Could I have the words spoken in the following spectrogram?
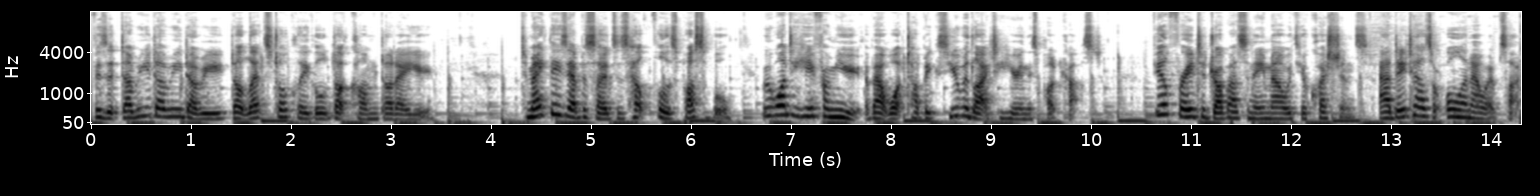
visit www.letstalklegal.com.au. To make these episodes as helpful as possible, we want to hear from you about what topics you would like to hear in this podcast. Feel free to drop us an email with your questions. Our details are all on our website.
